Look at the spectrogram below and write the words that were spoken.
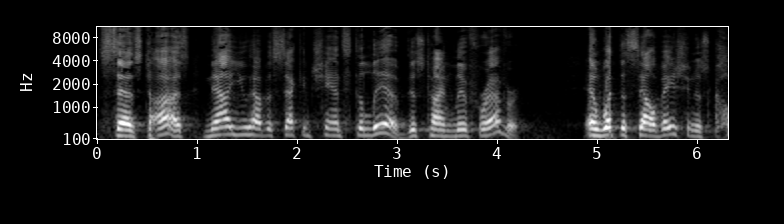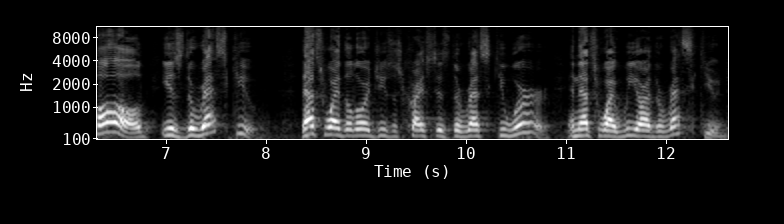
says to us, now you have a second chance to live, this time live forever. And what the salvation is called is the rescue. That's why the Lord Jesus Christ is the rescuer, and that's why we are the rescued.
